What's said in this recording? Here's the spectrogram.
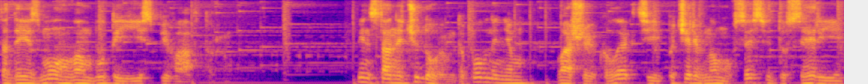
та дає змогу вам бути її співавтором. Він стане чудовим доповненням вашої колекції по чарівному всесвіту серії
